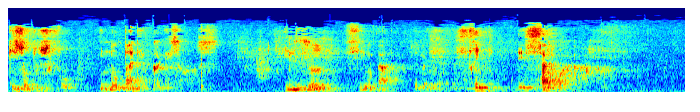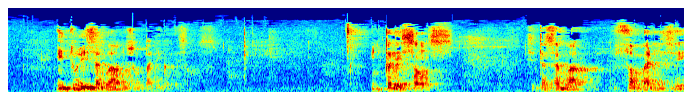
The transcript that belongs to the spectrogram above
qui sont tous faux ils n'ont pas des connaissances. Ils ont, si on parle de manière stricte, des savoirs. Et tous les savoirs ne sont pas des connaissances. Une connaissance, c'est un savoir formalisé,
